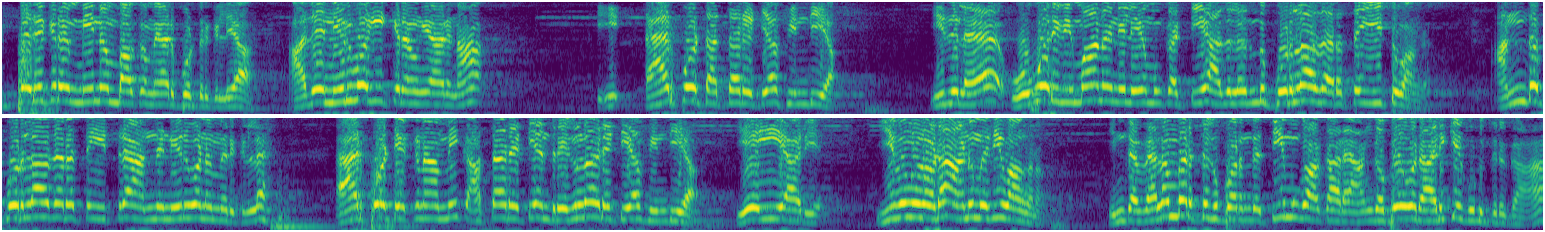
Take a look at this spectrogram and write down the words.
இப்ப இருக்கிற மீனம்பாக்கம் ஏர்போர்ட் இருக்கு இல்லையா? அதை நிர்வகிக்கிறவங்க யாருன்னா ஏர்போர்ட் அத்தாரிட்டி ஆஃப் இந்தியா இதுல ஒவ்வொரு விமான நிலையமும் கட்டி அதுல இருந்து பொருளாதாரத்தை ஈட்டுவாங்க. அந்த பொருளாதாரத்தை ஈட்டுற அந்த நிறுவனம் இருக்குல்ல airport economic authority and regularity of India AERA இவங்களோட அனுமதி வாங்கணும். இந்த விளம்பரத்துக்கு பிறந்த திமுக காரன் அங்க போய் ஒரு அறிக்கை கொடுத்துருக்கான்.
